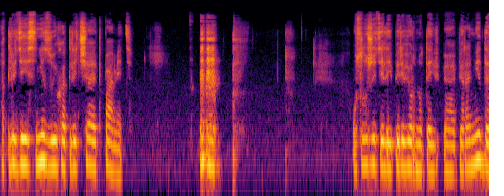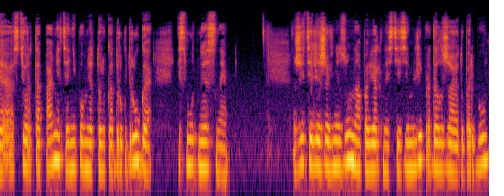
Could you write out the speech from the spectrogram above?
От людей снизу их отличает память. У служителей перевернутой э, пирамиды стерта память, они помнят только друг друга и смутные сны. Жители же внизу на поверхности земли продолжают борьбу,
